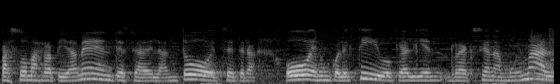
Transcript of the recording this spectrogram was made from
pasó más rápidamente, se adelantó, etcétera, o en un colectivo que alguien reacciona muy mal.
